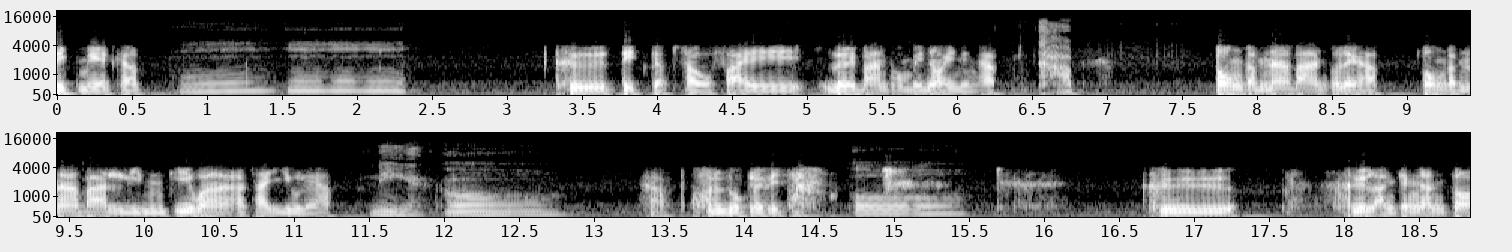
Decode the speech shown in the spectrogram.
สิบเมตรครับอืมอืมอืมอืมคือติดกับเสาไฟเลยบ้านผมไปหน่อยหนึ่งครับ ครับ ตรงกับหน้าบ้านเขาเลยครับ ตรงกับหน้าบ้านลินที่ว่าอาศัยอยู่เลยครับ นี่ไงอ๋อครับคนลุกเลยพี่ตั๊กโอ้คือคือหลังจากนั้นก็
